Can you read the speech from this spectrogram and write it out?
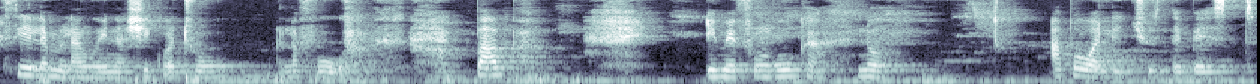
Si ile mlango inashikwa tu alafu pap imefunguka. No. apo wali choose the best.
